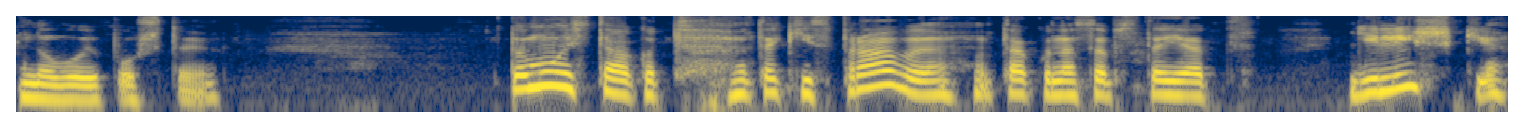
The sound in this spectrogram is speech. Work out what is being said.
новою поштою. Тому ось так от такі справи. Отак у нас обстоять ділішки.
